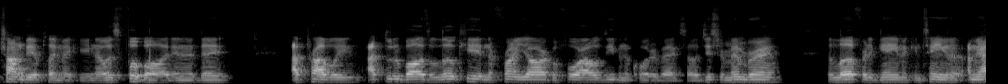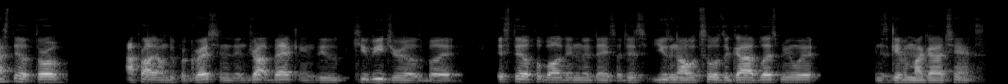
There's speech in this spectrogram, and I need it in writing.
trying to be a playmaker. You know, it's football at the end of the day. I probably I threw the ball as a little kid in the front yard before I was even a quarterback. So just remembering the love for the game and continue to. I mean, I still throw. I probably don't do progressions and drop back and do QB drills, but it's still football at the end of the day. So just using all the tools that God blessed me with, and just giving my guy a chance.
